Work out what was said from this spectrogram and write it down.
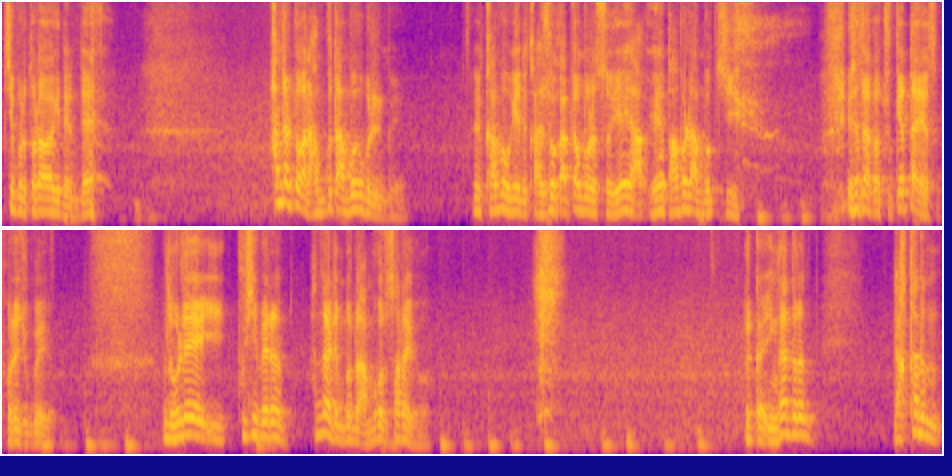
집으로 돌아가게 되는데 한 달 동안 아무것도 안 먹어버리는 거예요. 감옥에 있는 간수가 깜짝 놀랐어. 얘왜 밥을 안 먹지? 이러다가 죽겠다 해서 보내준 거예요. 근데 원래 이 푸시맨은 한 달 정도는 안 먹어도 살아요. 그러니까 인간들은 낙타는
